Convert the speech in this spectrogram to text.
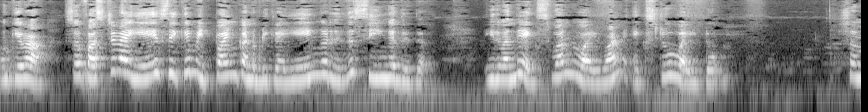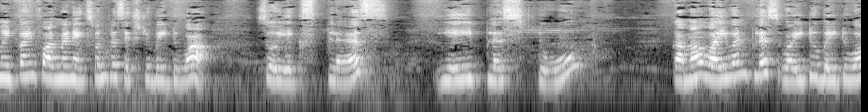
ஓகேவா ஸோ ஃபஸ்ட்டு நான் ஏசிக்கு மிட் பாயிண்ட் கண்டுபிடிக்கிறேன். ஏங்கிறது இது சிங்கிறது இது. இது வந்து x one y one x two y two so mid point formula x one plus x two by டூவா so x plus eight plus two comma y one plus y two by டூவா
